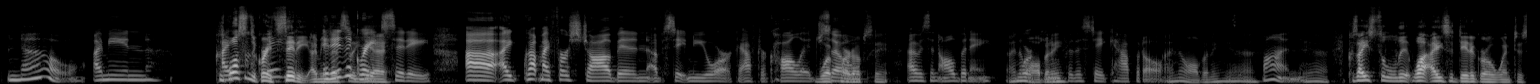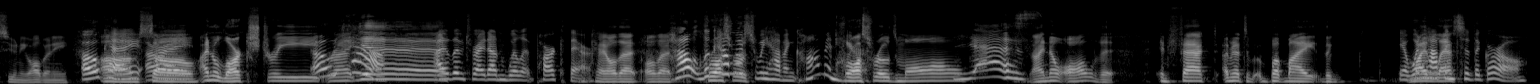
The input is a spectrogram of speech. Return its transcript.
No, I mean, Because Boston's a great city. I mean, it's a great yeah. city. Uh, I got my first job in upstate New York after college. What so part of upstate? I was in Albany. I know working Albany. for the state capital. I know Albany. Yeah. Fun. Yeah, because I used to live. Well, I used to date a girl who went to SUNY Albany. Okay, um, so right. I know Lark Street. Oh, right? yeah. I lived right on Willett Park there. okay, all that, all that. How look how much we have in common here. Crossgates Mall. Yes. I know all of it. In fact, I mean, but my the yeah. What happened last- to the girl?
